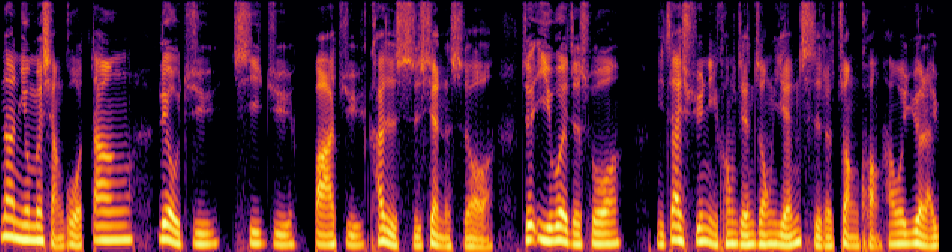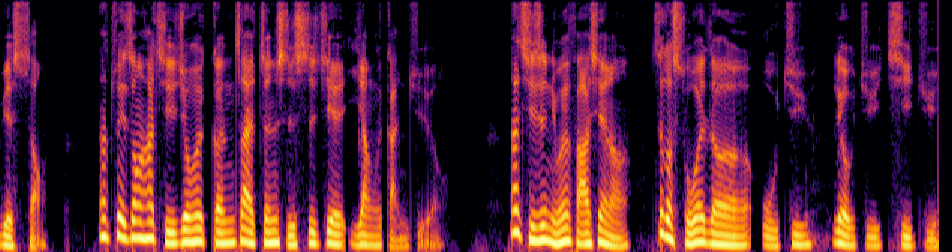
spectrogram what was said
那你有没有想过，当六 G、七 G、八 G 开始实现的时候啊，就意味着说。你在虚拟空间中延迟的状况，它会越来越少。那最终它其实就会跟在真实世界一样的感觉哦。那其实你会发现啊，这个所谓的五 G、六 G、七 G，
